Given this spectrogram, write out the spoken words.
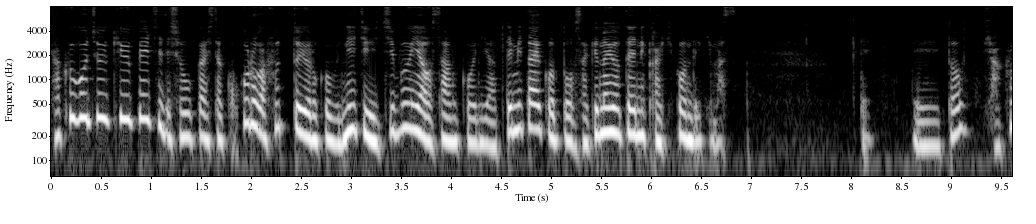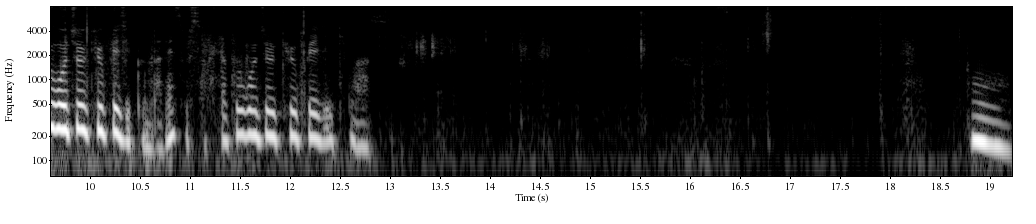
ー、159ページで紹介した心がふっと喜ぶ21分野を参考にやってみたいことを先の予定に書き込んでいきます。でえっ、ー、と、159ページ行くんだね。そしたら159ページ行きます。うん。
